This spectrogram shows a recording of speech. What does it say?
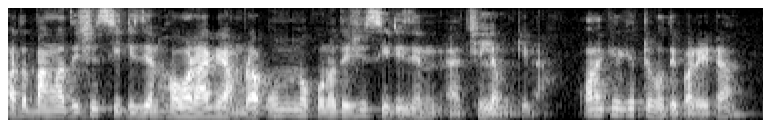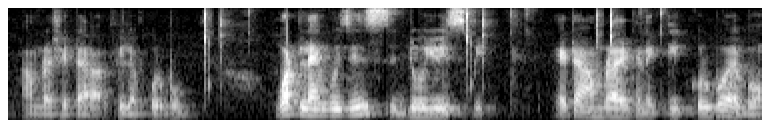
অর্থাৎ বাংলাদেশের সিটিজেন হওয়ার আগে আমরা অন্য কোনো দেশের সিটিজেন ছিলাম কি না অনেকের ক্ষেত্রে হতে পারে এটা, আমরা সেটা ফিল আপ করব। What languages do you speak এটা আমরা এখানে ক্লিক করব এবং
